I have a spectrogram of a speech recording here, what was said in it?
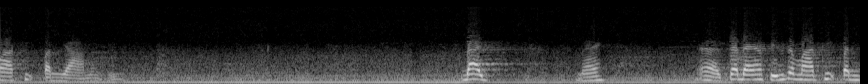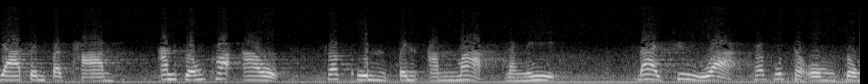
มาธิปัญญานั่นเองได้ไหมแสดงศีลสมาธิปัญญาเป็นประธาน อันสงเคราะห์เอา พระคุณเป็นอันมากดังนี้ ได้ชื่อว่าพระพุทธองค์ทรง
